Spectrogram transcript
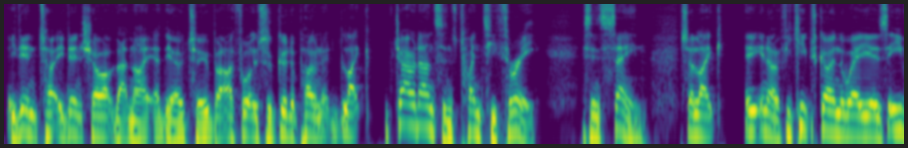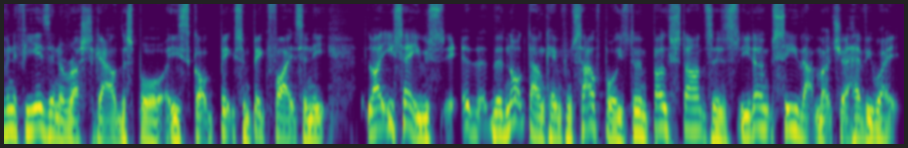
He didn't t- he didn't show up that night at the O2, but I thought it was a good opponent. Like, Jared Anderson's 23. It's insane. So, like, Eh, you know, if he keeps going the way he is, even if he is in a rush to get out of the sport, he's got big, some big fights. And he, like you say, he was eh, the knockdown came from Southpaw. He's doing both stances. You don't see that much at heavyweight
